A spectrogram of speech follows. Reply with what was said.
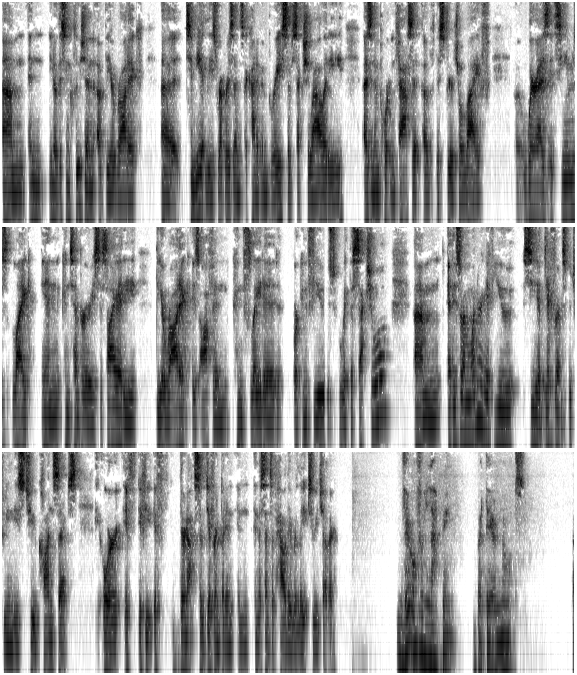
um, and you know this inclusion of the erotic, uh, to me at least, represents a kind of embrace of sexuality as an important facet of the spiritual life, uh, whereas it seems like in contemporary society the erotic is often conflated or confused with the sexual. Um, and so I'm wondering if you see a difference between these two concepts or if, if, you, if they're not so different, but in, in, in the sense of how they relate to each other. They're overlapping, but they are not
